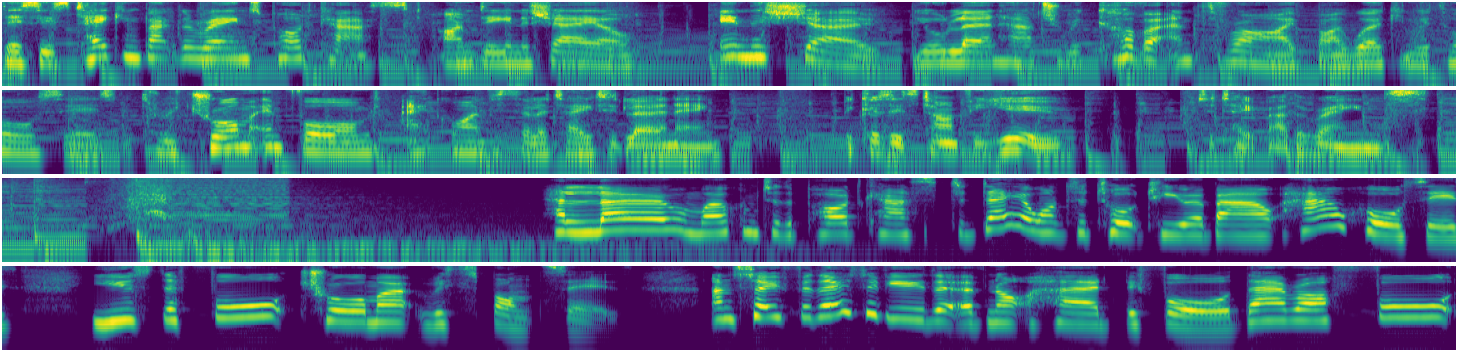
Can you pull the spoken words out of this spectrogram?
This is Taking Back the Reins podcast. I'm Dina Shale. In this show, you'll learn how to recover and thrive by working with horses through trauma informed equine facilitated learning. Because it's time for you to take back the reins. Hello and welcome to the podcast. Today I want to talk to you about how horses use the four trauma responses. And so, for those of you that have not heard before, there are four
